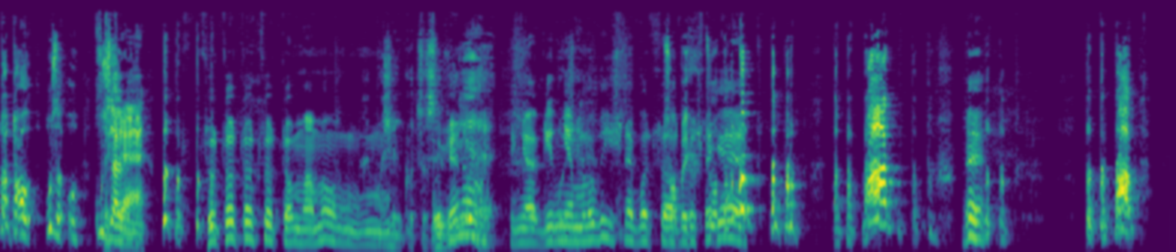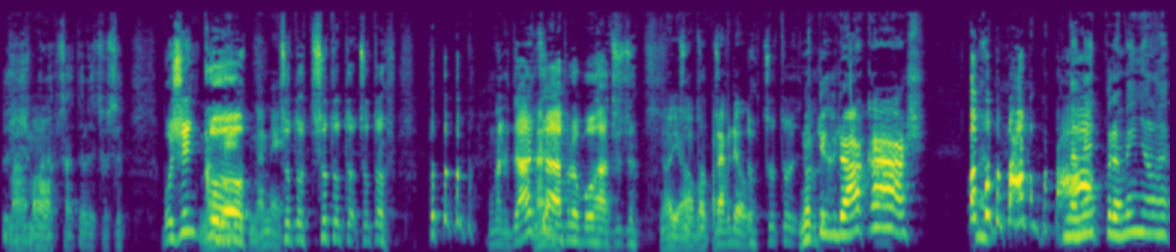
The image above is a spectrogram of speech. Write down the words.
to, to, uze-. Co to, to, co to, mamo? Boženko, co se Boženo, děje? ty nějak divně mluvíš, nebo co? Co bych co to... se děje? Mámo. Přátelé, co se... Boženko, Mami, mami. co to, co to, to, co to... Ona Mami. pro boha, co to... No jo, co to, opravdu. Co, co to, No ty kdákáš! Mami, promiň, ale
